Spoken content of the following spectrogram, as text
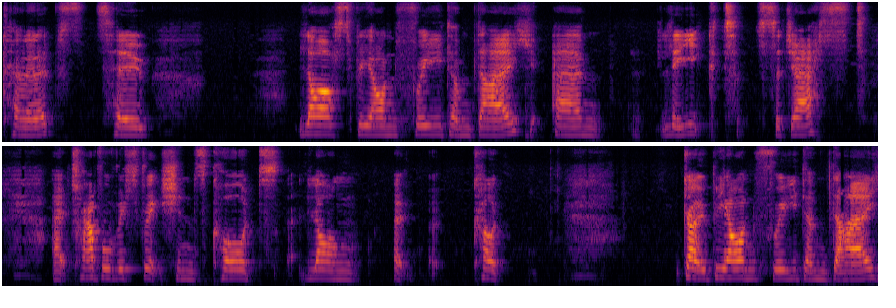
curbs to last beyond Freedom Day um, leaked suggest uh, travel restrictions could long uh, could go beyond Freedom Day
